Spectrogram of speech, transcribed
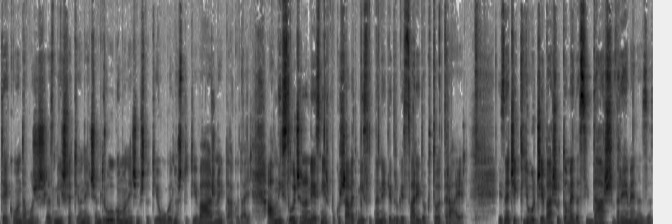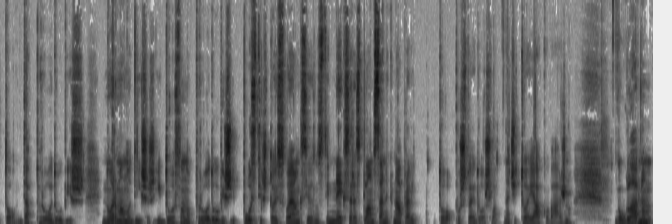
tek onda možeš razmišljati o nečem drugom, o nečem što ti je ugodno, što ti je važno i tako dalje. Ali ni slučajno ne smiješ pokušavati misliti na neke druge stvari dok to traje. I znači ključ je baš u tome da si daš vremena za to, da produbiš, normalno dišeš i doslovno produbiš i pustiš toj svoje anksioznosti, nek se rasplamsa, nek napravi to pošto je došlo. Znači to je jako važno. Uglavnom,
